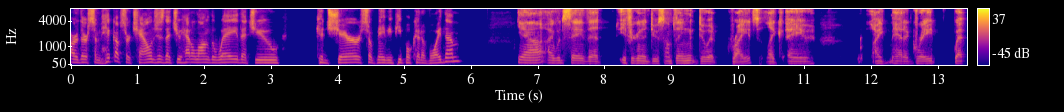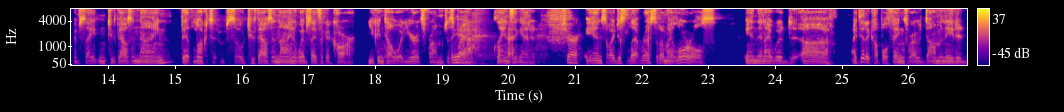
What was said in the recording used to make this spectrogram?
are there some hiccups or challenges that you had along the way that you could share so maybe people could avoid them? Yeah, I would say that if you're going to do something, do it right. Like a I had a great website in 2009 that looked so 2009. A website's like a car. You can tell what year it's from just yeah. by glancing at it. Sure. And so I just let rested on my laurels, and then I would. Uh, I did a couple of things where I was dominated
